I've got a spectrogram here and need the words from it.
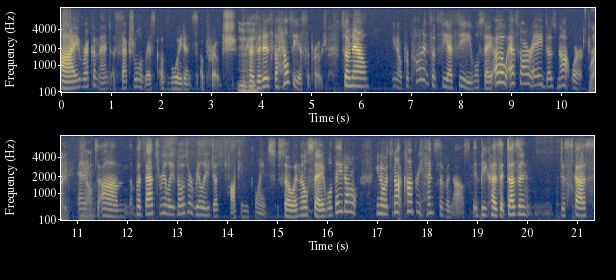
I recommend a sexual risk avoidance approach because it is the healthiest approach. So now, you know, proponents of CSE will say, "Oh, SRA does not work." Right. yeah. And um, but that's really those are really just talking points. So and they'll say, "Well, they don't, you know, it's not comprehensive enough because it doesn't discuss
